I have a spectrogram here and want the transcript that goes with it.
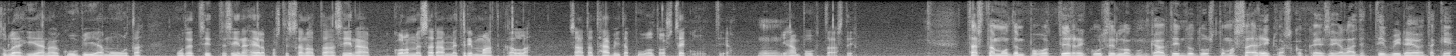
tulee hienoja kuvia ja muuta. Mutta sitten siinä helposti sanotaan siinä 300 metrin matkalla saatat hävitä puolitoista sekuntia Mm. ihan puhtaasti. Tästä muuten puhuttiin Riku silloin, kun käytiin tutustumassa erikoiskokeisiin ja laitettiin videoitakin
